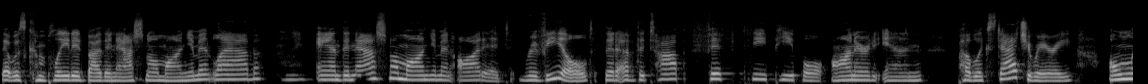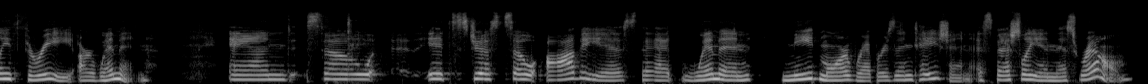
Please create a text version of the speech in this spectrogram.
that was completed by the National Monument Lab. Mm-hmm. And the National Monument audit revealed that of the top 50 people honored in public statuary, only three are women. And so it's just so obvious that women need more representation, especially in this realm.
